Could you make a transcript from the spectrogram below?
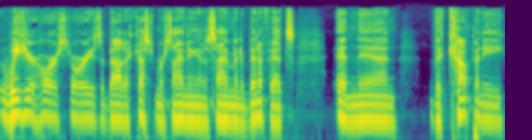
we hear horror stories about a customer signing an assignment of benefits and then the company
